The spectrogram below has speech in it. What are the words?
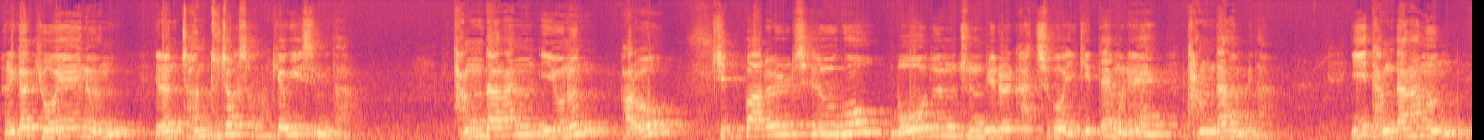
그러니까 교회에는 이런 전투적 성격이 있습니다. 당당한 이유는 바로 깃발을 세우고 모든 준비를 갖추고 있기 때문에 당당합니다. 이 당당함은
